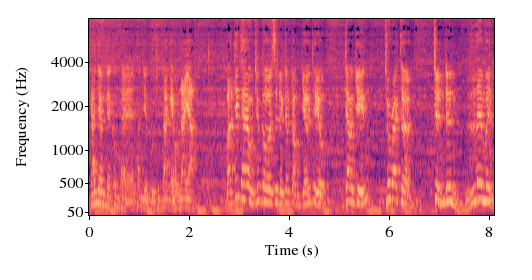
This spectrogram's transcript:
cá nhân nên không thể tham dự của chúng ta ngày hôm nay ạ. Và tiếp theo chúng tôi xin được trân trọng giới thiệu đạo diễn, director Trịnh Đình Lê Minh.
